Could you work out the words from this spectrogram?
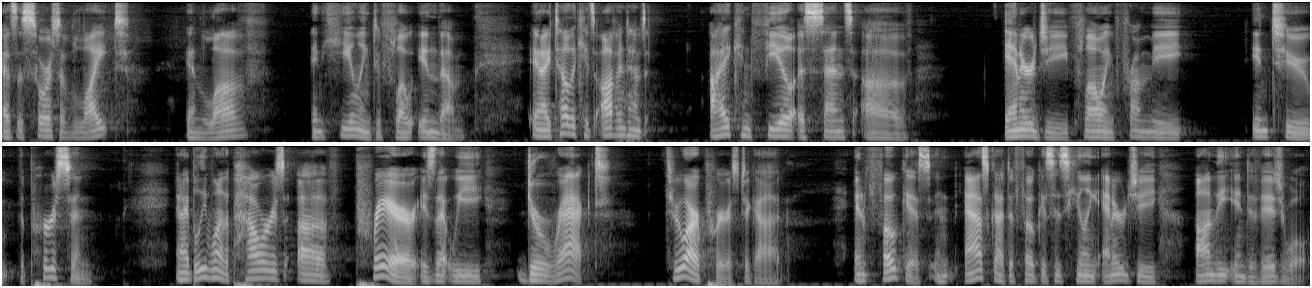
as a source of light and love and healing to flow in them. And I tell the kids oftentimes I can feel a sense of energy flowing from me into the person. And I believe one of the powers of prayer is that we direct through our prayers to God and focus and ask God to focus his healing energy on the individual.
